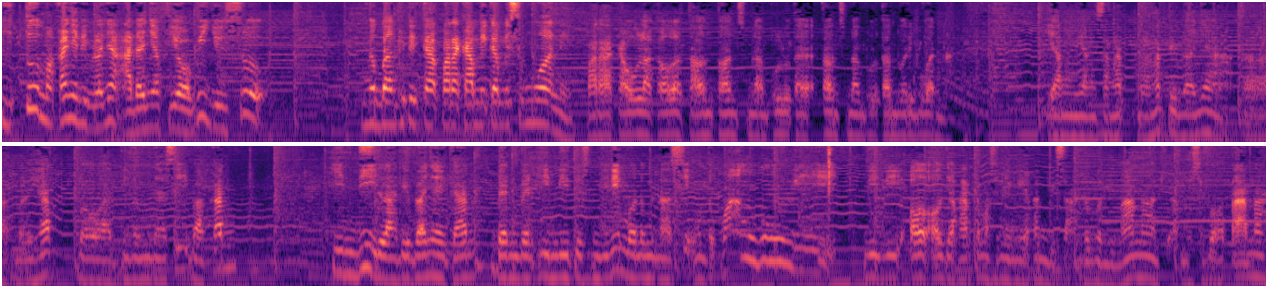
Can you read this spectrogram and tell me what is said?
Itu makanya dibilangnya adanya VOB justru ngebangkitin para kami kami semua nih, para kaula kaula tahun-tahun 90 ta- tahun 90 tahun 2000-an lah. Yang yang sangat banget dibilangnya eh, melihat bahwa dinominasi bahkan indie lah dibilangnya kan? Band-band indie itu sendiri mendominasi untuk manggung di di, di all all Jakarta. Maksudnya dia kan bisa underground di mana dia masih bawah tanah.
